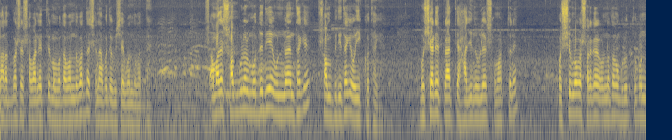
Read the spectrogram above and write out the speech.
ভারতবর্ষের সভানেত্রী মমতা বন্দ্যোপাধ্যায় সেনাপতি অভিষেক বন্দ্যোপাধ্যায়। আমাদের সবগুলোর মধ্যে দিয়ে উন্নয়ন থাকে, সম্প্রীতি থাকে, ঐক্য থাকে। বসিরহাটের প্রার্থী হাজি নুরুলের সমর্থনে পশ্চিমবঙ্গ সরকারের অন্যতম গুরুত্বপূর্ণ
